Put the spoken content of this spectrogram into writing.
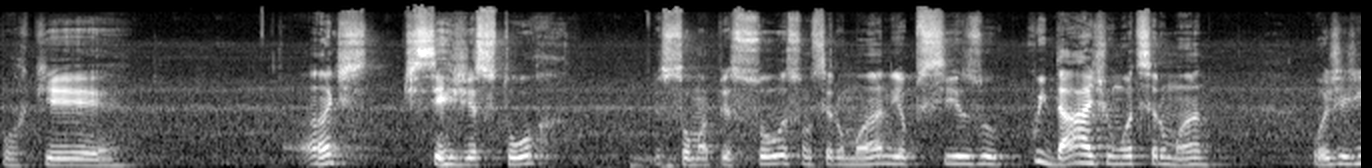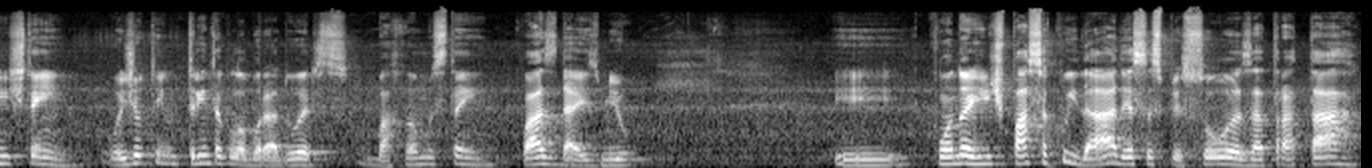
Porque antes de ser gestor, eu sou uma pessoa, sou um ser humano e eu preciso cuidar de um outro ser humano. Hoje a gente tem, hoje eu tenho 30 colaboradores, o Bahamas tem quase 10 mil. E quando a gente passa a cuidar dessas pessoas, a tratar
